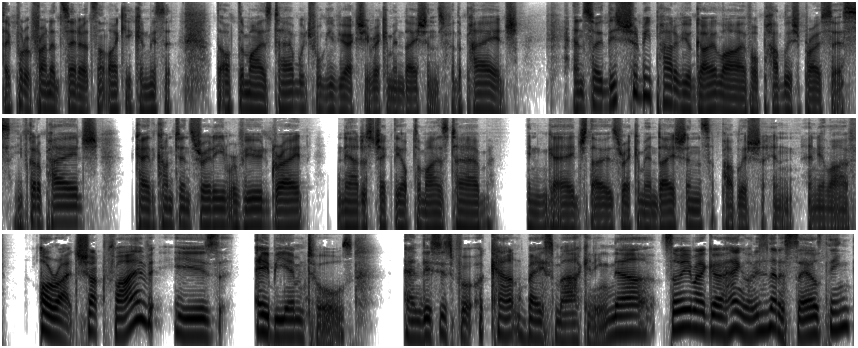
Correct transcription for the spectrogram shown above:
they put it front and center. It's not like you can miss it. The optimized tab, which will give you actually recommendations for the page. And so this should be part of your go live or publish process. You've got a page, okay, the content's ready, reviewed, great. Now just check the optimized tab, engage those recommendations, publish, and, and you're live. All right, shot five is ABM tools and this is for account based marketing. Now, some of you might go, hang on, isn't that a sales thing?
